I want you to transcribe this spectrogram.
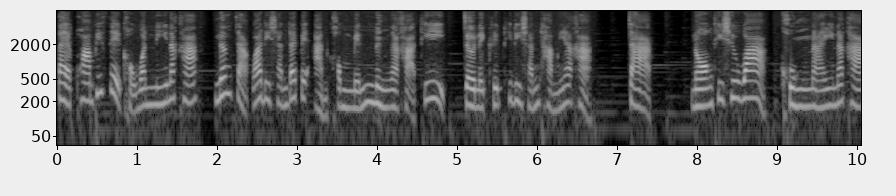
แต่ความพิเศษของวันนี้นะคะ เนื่องจากว่าดิฉันได้ไปอ่านคอมเมนต์หนึ่งอะค่ะ ที่เจอในคลิปที่ดิฉันทำเนี่ยค่ะ จาก น้องที่ชื่อว่าคุงไนนะคะ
